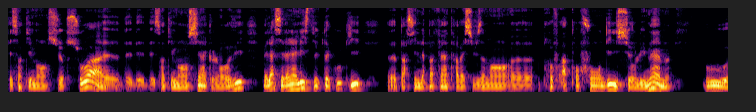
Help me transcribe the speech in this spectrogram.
des sentiments sur soi, euh, des, sentiments anciens que l'on revit, mais là c'est l'analyste tout à coup qui, parce qu'il n'a pas fait un travail suffisamment euh, approfondi sur lui-même, ou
